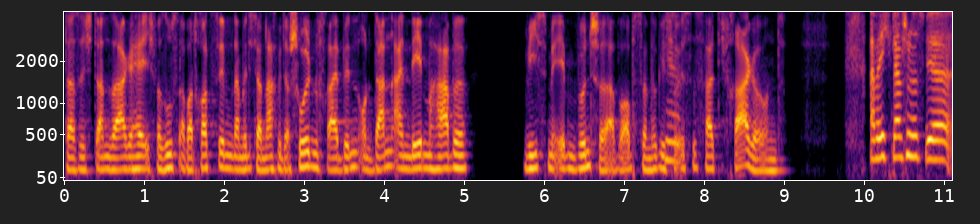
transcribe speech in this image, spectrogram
dass ich dann sage, hey, ich versuche es aber trotzdem, damit ich danach wieder schuldenfrei bin und dann ein Leben habe, wie ich es mir eben wünsche. Aber ob es dann wirklich so Ja. ist, ist halt die Frage. Und Aber ich glaube schon, dass wir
